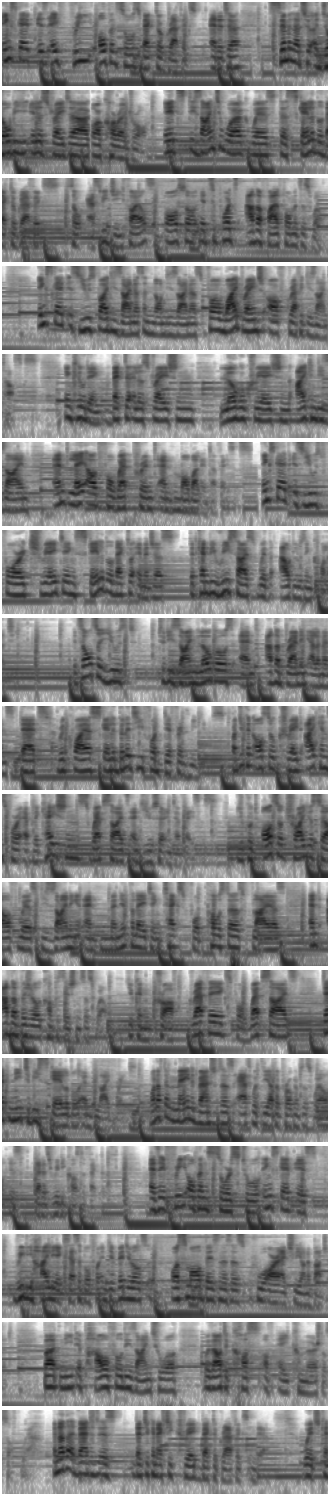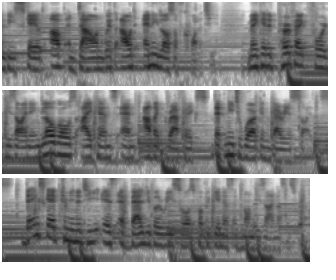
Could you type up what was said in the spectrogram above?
Inkscape is a free open source vector graphics editor similar to Adobe Illustrator or CorelDRAW. It's designed to work with the scalable vector graphics, so SVG files. Also, it supports other file formats as well. Inkscape is used by designers and non-designers for a wide range of graphic design tasks, including vector illustration, logo creation, icon design, and layout for web print and mobile interfaces. Inkscape is used for creating scalable vector images that can be resized without losing quality. It's also used to design logos and other branding elements that require scalability for different mediums. But you can also create icons for applications, websites and user interfaces. You could also try yourself with designing and manipulating text for posters, flyers, and other visual compositions as well. You can craft graphics for websites that need to be scalable and lightweight. One of the main advantages, as with the other programs as well, is that it's really cost effective. As a free open source tool, Inkscape is really highly accessible for individuals or small businesses who are actually on a budget but need a powerful design tool without the cost of a commercial software. Another advantage is that you can actually create vector graphics in there, which can be scaled up and down without any loss of quality, making it perfect for designing logos, icons, and other graphics that need to work in various sizes. The Inkscape community is a valuable resource for beginners and non-designers as well.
